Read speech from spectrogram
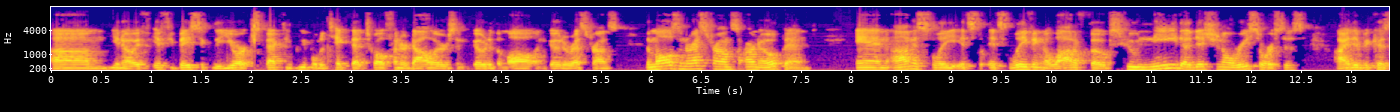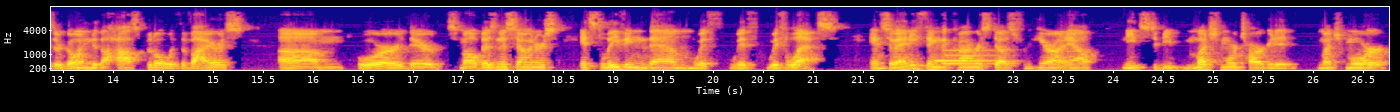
Um, you know if, if basically you're expecting people to take that $1200 and go to the mall and go to restaurants the malls and restaurants aren't open and honestly, it's it's leaving a lot of folks who need additional resources, either because they're going to the hospital with the virus um, or they're small business owners. It's leaving them with with with less. And so anything that Congress does from here on out needs to be much more targeted, much more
